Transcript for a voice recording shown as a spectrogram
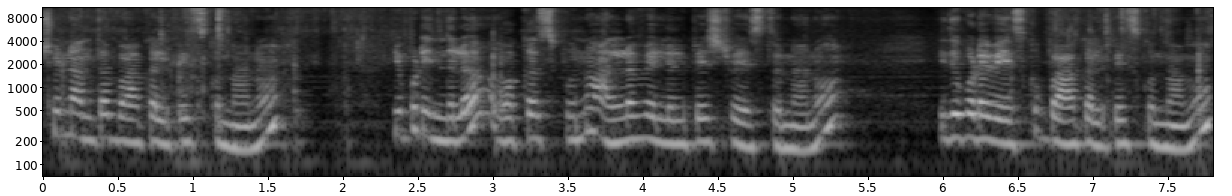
చూడండి అంతా బాగా కలిపేసుకున్నాను. ఇప్పుడు ఇందులో ఒక స్పూను అల్లం వెల్లుల్లి పేస్ట్ వేస్తున్నాను. ఇది కూడా వేసుకు బాగా కలిపేసుకుందాము.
